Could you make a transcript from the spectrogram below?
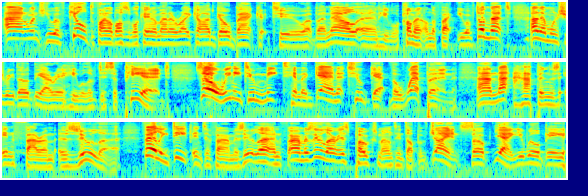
And once you have killed the final boss of Volcano Manor, Rykard, go back to Bernahl, and he will comment on the fact you have done that, and then once you reload the area, he will have disappeared. So we need to meet him again to get the weapon, and that happens in Farum Azula. Fairly deep into Farum Azula, and Farum Azula is Poke's Mountaintop of Giants, so yeah, you will be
